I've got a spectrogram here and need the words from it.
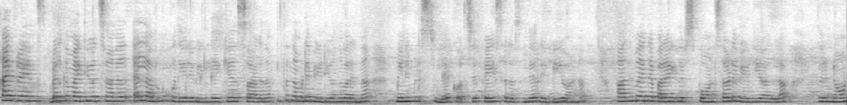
Hi friends welcome back to your channel എല്ലാവർക്കും പുതിയൊരു വീഡിയോയിലേക്ക് സ്വാഗതം. ഇത് നമ്മുടെ വീഡിയോ എന്ന് പറയുന്ന മിനിമലിസ്റ്റിന്റെ കുറച്ച് ഫേസ് സെറസിന്റെ റിവ്യൂ ആണ്. ആദ്യമായി തന്നെ പറയാം ഇതൊരു സ്പോൺസേർഡ് വീഡിയോ അല്ല. ഇതൊരു നോൺ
